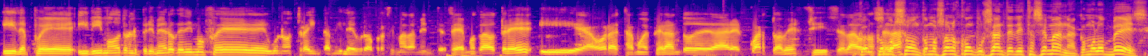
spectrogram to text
y después y dimos otro. El primero que dimos fue unos 30.000 euros aproximadamente. O sea, hemos dado tres y ahora estamos esperando de dar el cuarto a ver si se da o no se ¿Cómo da. son? ¿Cómo son los concursantes de esta semana? ¿Cómo los ves?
